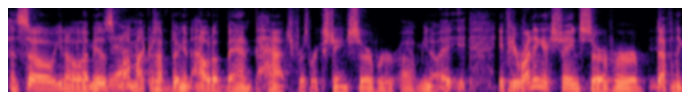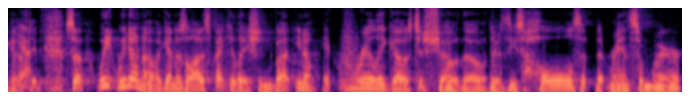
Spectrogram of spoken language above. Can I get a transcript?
and so you know, I mean, it's Yeah. Microsoft doing an out of band patch for, for Exchange Server. Um, you know, if you're running Exchange Server, definitely get Yeah. updated. So we we don't know. Again, there's a lot of speculation, but you know, it really goes to show though there's these holes that, that ransomware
